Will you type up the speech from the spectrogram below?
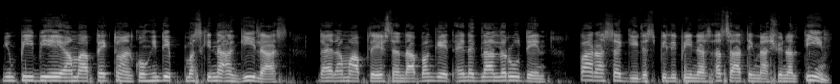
yung PBA ang maapektuhan kung hindi maski na ang Gilas dahil ang mga players na nabanggit ay naglalaro din para sa Gilas Pilipinas at sa ating national team.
